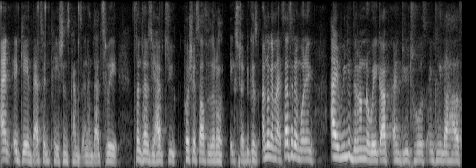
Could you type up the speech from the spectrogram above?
And again, that's when patience comes in, and that's where sometimes you have to push yourself a little extra. Because I'm not gonna lie, Saturday morning, I really didn't want to wake up and do chores and clean the house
